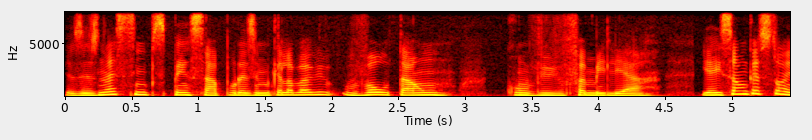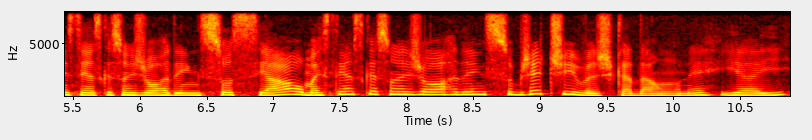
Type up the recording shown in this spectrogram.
E às vezes não é simples pensar, por exemplo, que ela vai voltar um convívio familiar. E aí são questões, tem as questões de ordem social, mas tem as questões de ordem subjetivas de cada um, né? E aí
